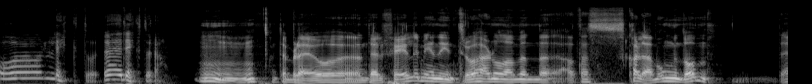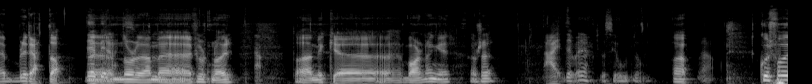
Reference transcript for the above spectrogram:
og lektor, eh, rektorer. Mm, det ble jo en del feil i min intro her nå, da, men at jeg kaller dem ungdom, det blir rett, da. Det blir rett. Når de er 14 år. Ja. Da er de ikke barn lenger, kanskje. Nei, det var rett å si ungdom. Ja. Ja. Hvorfor,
